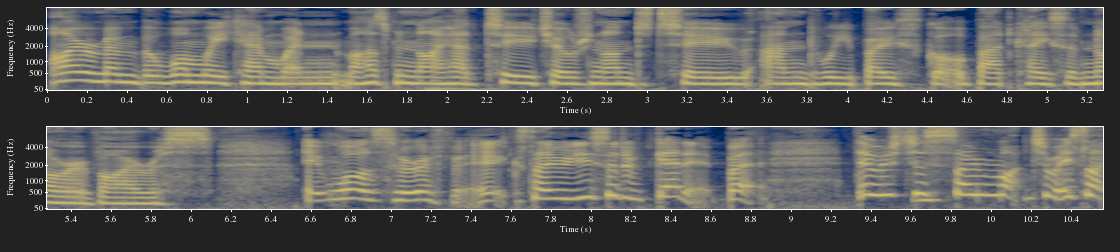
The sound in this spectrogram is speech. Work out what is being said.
I remember one weekend when my husband and I had two children under two, and we both got a bad case of norovirus. It was horrific, so you sort of get it, but there was just so much of it. It's like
